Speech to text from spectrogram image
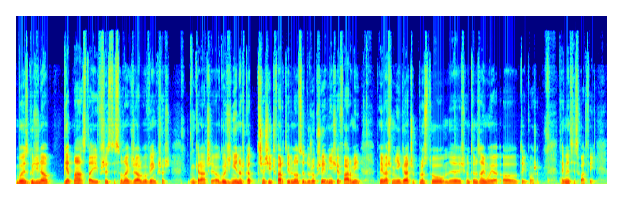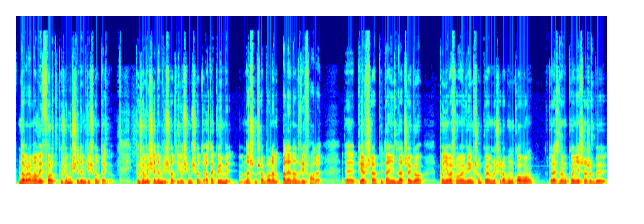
bo jest godzina 15 i wszyscy są na grze, albo większość graczy. O godzinie na przykład 3-4 w nocy dużo przyjemniej się farmi, ponieważ mniej graczy po prostu y, się tym zajmuje o tej porze. Tak więc jest łatwiej. Dobra, mamy fort poziomu 70. Poziomy 70 i 80 atakujemy naszym szablonem, ale na dwie fale. E, Pierwsze pytanie dlaczego? Ponieważ mamy większą pojemność rabunkową, która jest nam konieczna, żeby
